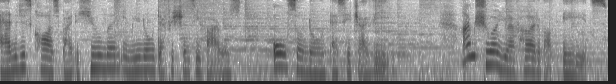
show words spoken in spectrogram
and it is caused by the human immunodeficiency virus also known as HIV. I'm sure you have heard about AIDS.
